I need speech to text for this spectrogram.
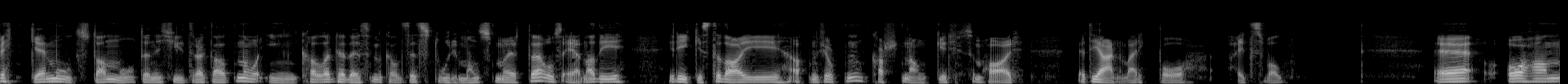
vekke motstand mot denne Kiel-traktaten og innkaller til det som kalles et stormannsmøte hos en av de rikeste da i 1814, Karsten Anker, som har et jernverk på Eidsvoll. Eh, og han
